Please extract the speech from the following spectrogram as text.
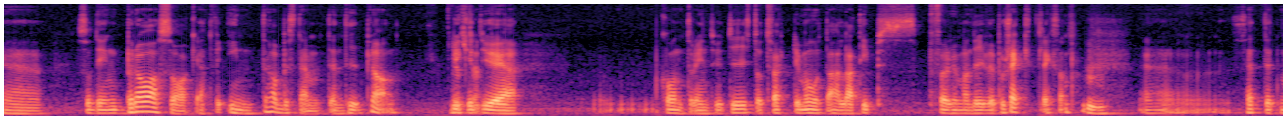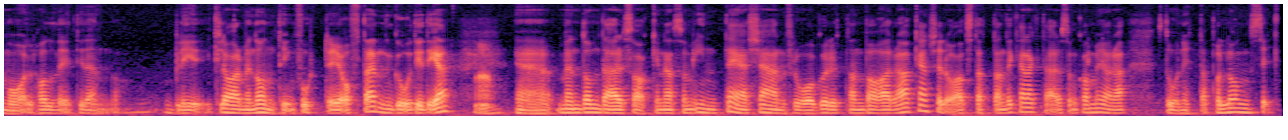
Eh, Så det är en bra sak att vi inte har bestämt en tidplan. Vilket ju är kontraintuitivt och tvärt emot alla tips för hur man driver projekt. Liksom. Mm. Eh, Sätt ett mål, håll dig till den och bli klar med någonting fort. Det är ju ofta en god idé. Ja. Eh, Men de där sakerna som inte är kärnfrågor utan bara kanske då av stöttande karaktär som kommer göra stor nytta på lång sikt.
